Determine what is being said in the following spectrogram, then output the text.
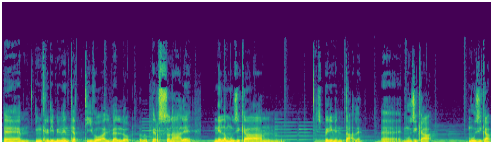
eh, incredibilmente attivo a livello proprio personale nella musica mh, sperimentale. Eh, musica musica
